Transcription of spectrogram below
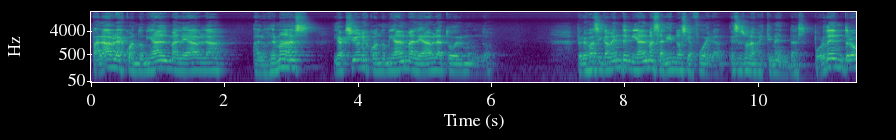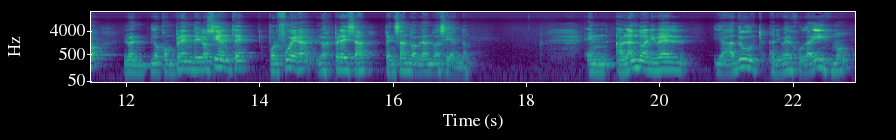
palabras cuando mi alma le habla a los demás y acciones cuando mi alma le habla a todo el mundo. Pero es básicamente mi alma saliendo hacia afuera. Esas son las vestimentas. Por dentro lo, lo comprende y lo siente, por fuera lo expresa pensando, hablando, haciendo. En, hablando a nivel Yahadut, a nivel judaísmo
